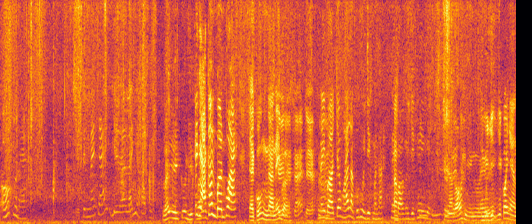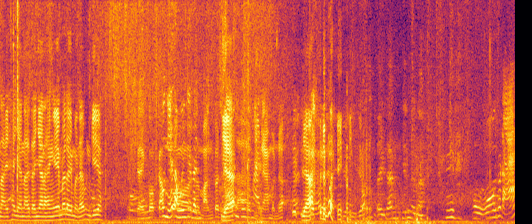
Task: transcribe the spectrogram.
Ớt nữa nè. Lấy đi. Cứ việc cái nhà kế bên của ai? Nhà của người nấy bờ chứ không phải là của người việt mình hả? Này bờ người việt hay gì? Nhà đó thì người, người Việt. Chỉ có nhà này hai nhà này tại nhà này hàng em ở đây mình ở bên kia. Đây có Có nghĩa là nguyên gia đình. mận có Dạ. dạ. Việt Nam mình đó. Dạ đúng rồi ôi ôi nó đã.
